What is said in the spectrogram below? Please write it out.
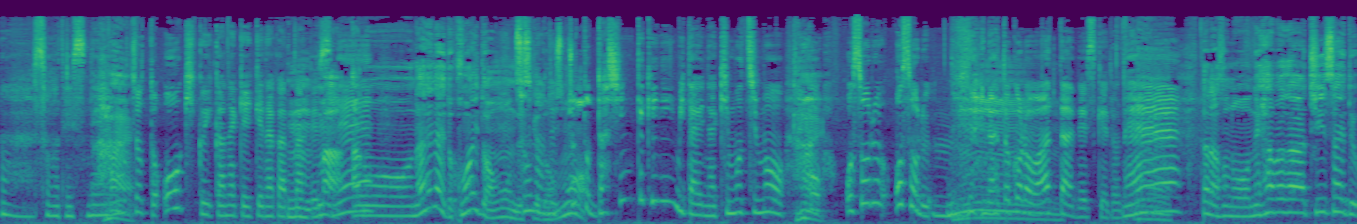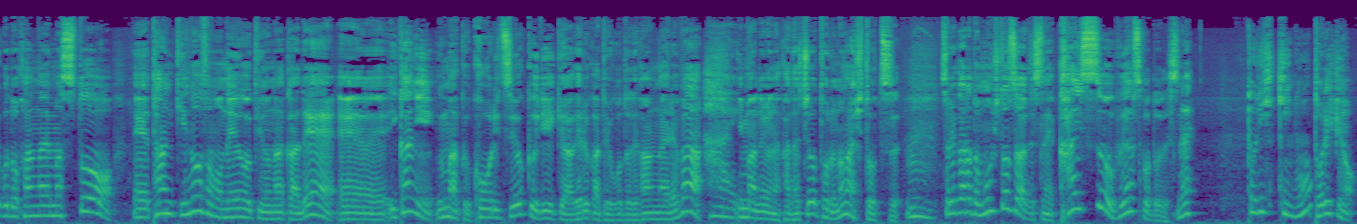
うん、そうですね、はい、もうちょっと大きくいかなきゃいけなかったんですね。うん、まあ、あのー、慣れないと怖いとは思うんですけども。ちょっと打診的にみたいな気持ちも、はい、恐る恐るみたいなところはあったんですけどね。ただ、その値幅が小さいということを考えますと、えー、短期のその値動きの中で、えー、いかにうまく効率よく利益を上げるかということで考えれば、はい、今のような形を取るのが一つ。うん、それからともう一つはですね、回数を増やすことですね。取引の？取引の。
